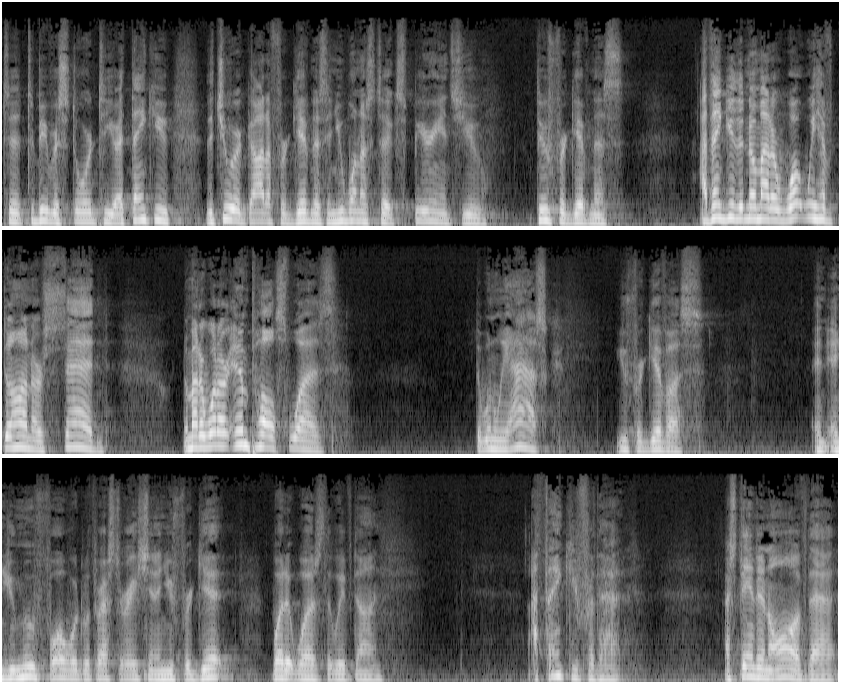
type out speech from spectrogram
to, to be restored to you. I thank you that you are a God of forgiveness and you want us to experience you through forgiveness. I thank you that no matter what we have done or said, no matter what our impulse was, that when we ask, you forgive us and, and you move forward with restoration and you forget what it was that we've done. I thank you for that. I stand in awe of that.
